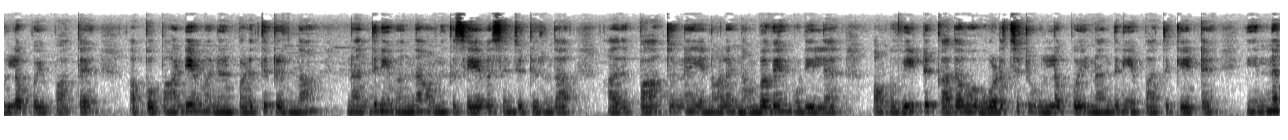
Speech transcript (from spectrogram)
உள்ளே போய் பார்த்தேன். அப்போ பாண்டிய மன்னன் படுத்துட்டு இருந்தான் நந்தினி வந்து அவனுக்கு சேவை செஞ்சுட்டு இருந்தா. அதை பார்த்தோன்னே என்னால் நம்பவே முடியல. அவங்க வீட்டு கதவை உடைச்சிட்டு உள்ளே போய் நந்தினியை பார்த்து கேட்டேன். என்ன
